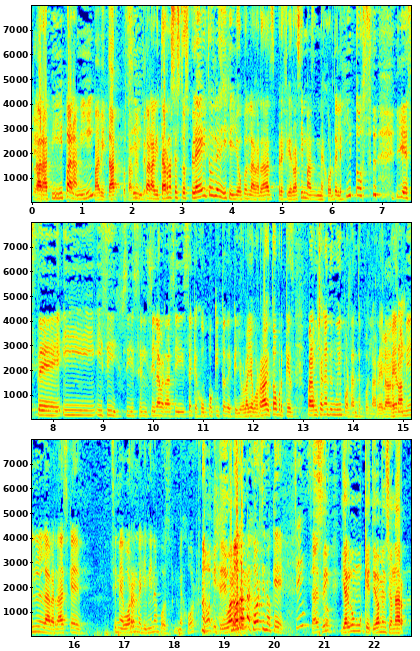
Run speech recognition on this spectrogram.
Claro. para ti y para mí. Para evitar totalmente. Sí, para evitarnos estos pleitos, le dije yo, pues la verdad prefiero así más mejor de lejitos. y este, y, y sí, sí, sí, sí, la verdad sí se quejó un poquito de que yo lo haya borrado y todo, porque es, para mucha gente es muy importante pues la red. Claro. Pero a mí la verdad es que si me borran, me eliminan, pues mejor. No, y te digo no, algo, no Rom- mejor, sino que, Sí. ¿sabes? Sí, cómo? y algo que te iba a mencionar.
